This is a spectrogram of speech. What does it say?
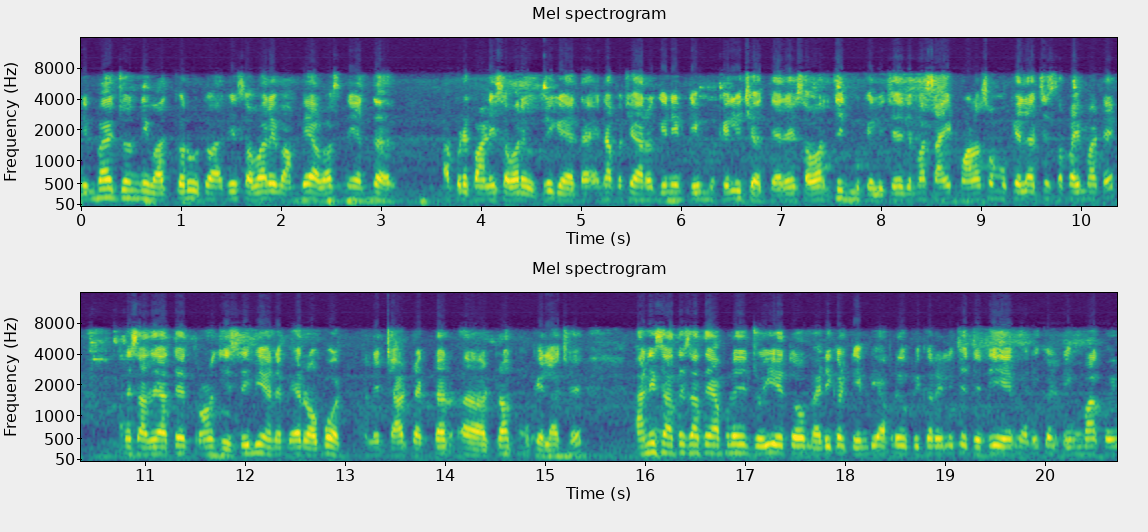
લિંબાયત ઝોનની વાત કરું તો આજે સવારે બાંબે આવાસની અંદર આપણે પાણી સવારે ઉતરી ગયા હતા. એના પછી આરોગ્યની ટીમ મૂકેલી છે અત્યારે, સવારથી જ મૂકેલી છે. જેમાં સાહીઠ માણસો મૂકેલા છે સફાઈ માટે અને સાથે સાથે ત્રણ જેસીબી અને બે રોબોટ અને ચાર ટ્રેક્ટર ટ્રક મૂકેલા છે. આની સાથે સાથે આપણે જોઈએ તો મેડિકલ ટીમ બી આપણે ઊભી કરેલી છે. જેથી એ મેડિકલ ટીમમાં કોઈ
